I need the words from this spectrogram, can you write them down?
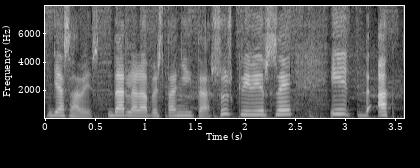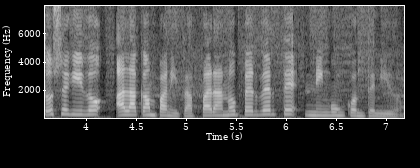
Ya sabes, darle a la pestañita suscribirse y acto seguido a la campanita para no perderte ningún contenido.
